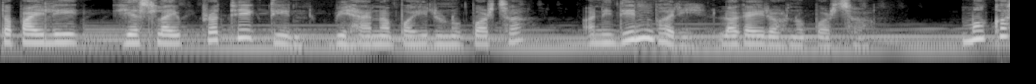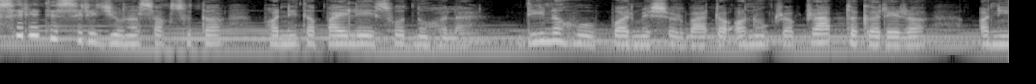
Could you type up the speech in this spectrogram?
तपाईँले यसलाई प्रत्येक दिन बिहान पहिरिनुपर्छ अनि दिनभरि लगाइरहनुपर्छ। म कसरी त्यसरी जिउन सक्छु त भनी तपाईँले सोध्नुहोला। दिनहु परमेश्वरबाट अनुग्रह प्राप्त गरेर अनि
